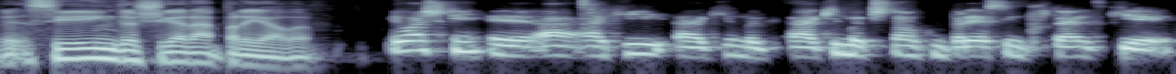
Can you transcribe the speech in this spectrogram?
Eh, se ainda chegará para ela? Eu acho que é, há, há, aqui, há, aqui uma, há aqui uma questão que me parece importante que é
